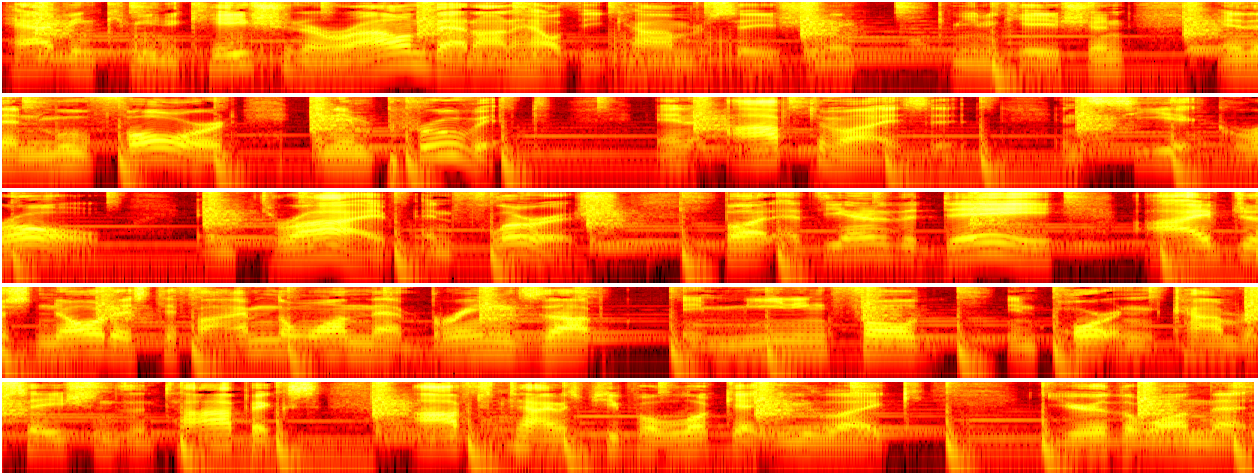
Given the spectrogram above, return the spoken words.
having communication around that unhealthy conversation and communication, and then move forward and improve it and optimize it and see it grow and thrive and flourish. But at the end of the day, I've just noticed if I'm the one that brings up meaningful, important conversations and topics, oftentimes people look at you like you're the one that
